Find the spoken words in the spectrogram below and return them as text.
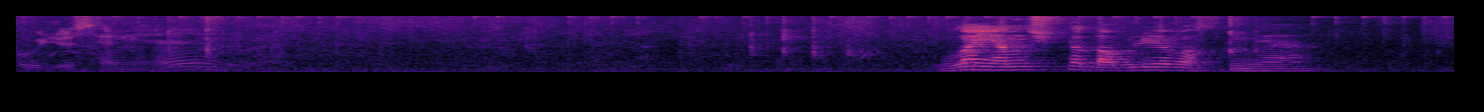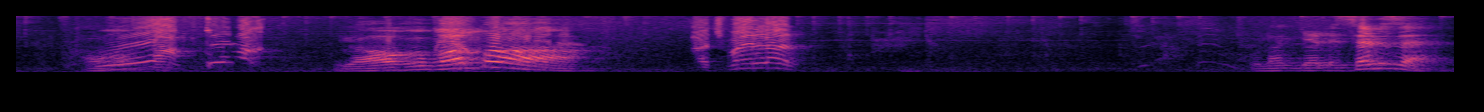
Çocuğu sen he. Ulan yanlışlıkla W'ye bastım ya. Aha. Oh! Ya baba. Kaçmayın lan. Ulan gelsenize.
